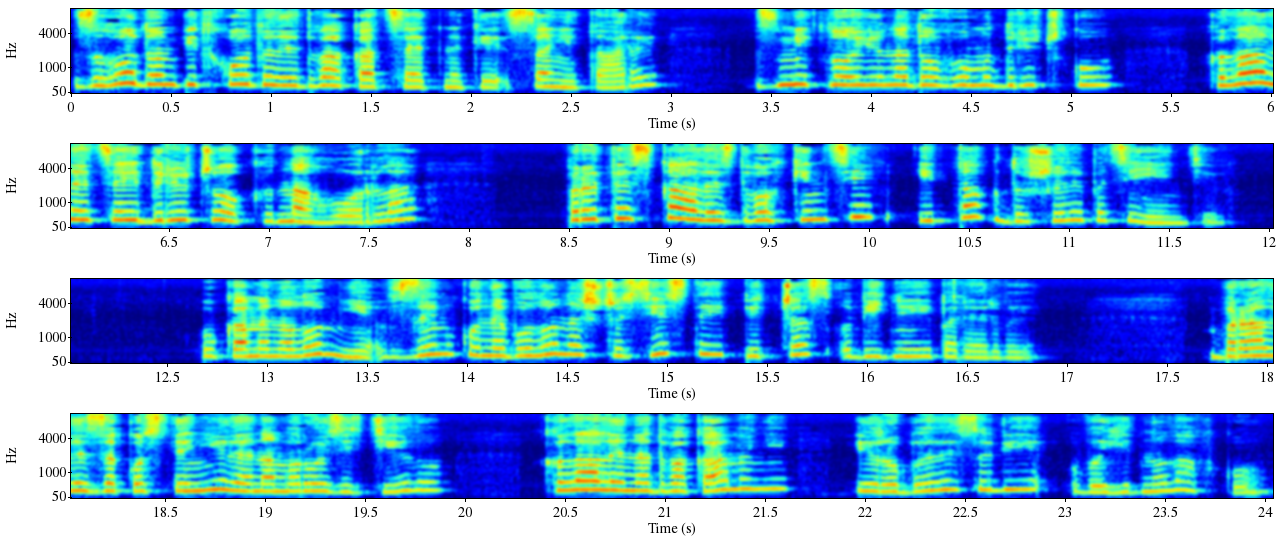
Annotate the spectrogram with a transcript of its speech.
Згодом підходили два кацетники санітари з мітлою на довгому дрючку, клали цей дрючок на горла, притискали з двох кінців і так душили пацієнтів. У каменоломні взимку не було на що сісти під час обідньої перерви. Брали закостеніле на морозі тіло, клали на два камені і робили собі вигідну лавку.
